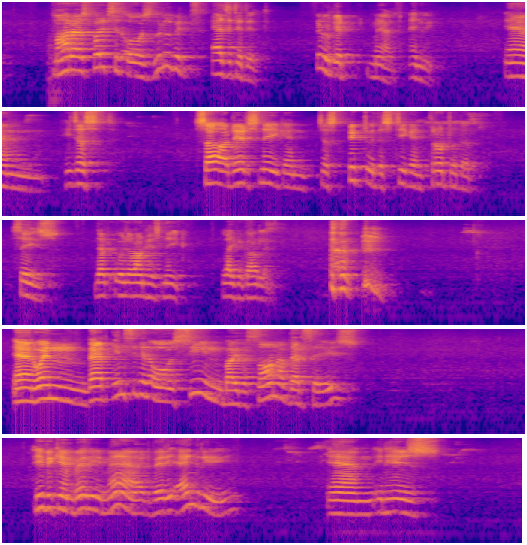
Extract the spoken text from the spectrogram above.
Maharaj Pariksit was a little bit agitated, little get mad, angry. And he just saw a dead snake and just picked with a stick and threw to the sage that went around his neck like a garland. and when that incident was seen by the son of that sage, he became very mad, very angry, and in his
